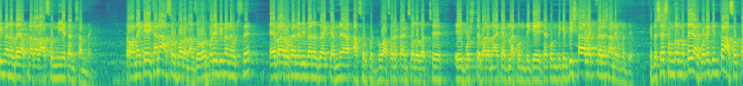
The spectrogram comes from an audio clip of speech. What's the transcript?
বিমানে যায় আপনার আর আসর নিয়ে টেনশন নেই। তো অনেকে এখানে আসর পড়ে না, জোহর পরে বিমানে উঠছে। এবার ওখানে বিমানে যায় কেমনে? আসর পড়ব আসরের টাইম চলে যাচ্ছে, এই বসতে পারে না, কেবলা কোন দিকে, এটা কোন দিকে, বিশাল এক পেরেশানির মধ্যে। কিন্তু সে সুন্দর মতো এয়ারপোর্টে কিন্তু আসরটা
